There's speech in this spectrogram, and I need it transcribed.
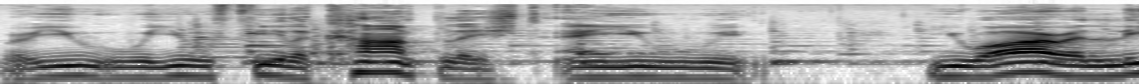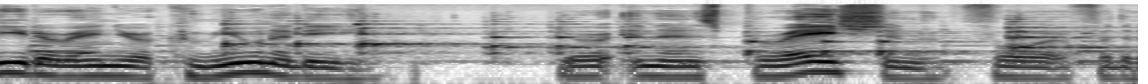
where you where you feel accomplished and you you are a leader in your community. You're an inspiration for for the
